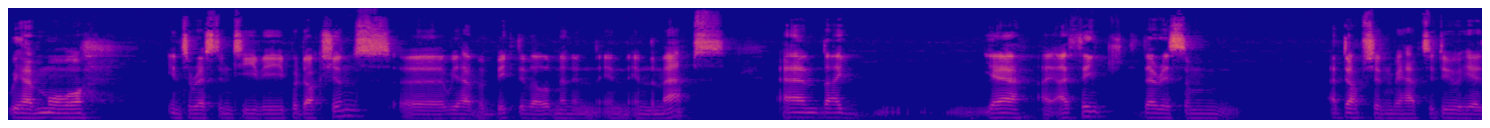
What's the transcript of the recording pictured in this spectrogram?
We have more interest in TV productions. Uh, we have a big development in, in, in the maps, and I, yeah, I, I think there is some adoption we have to do here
